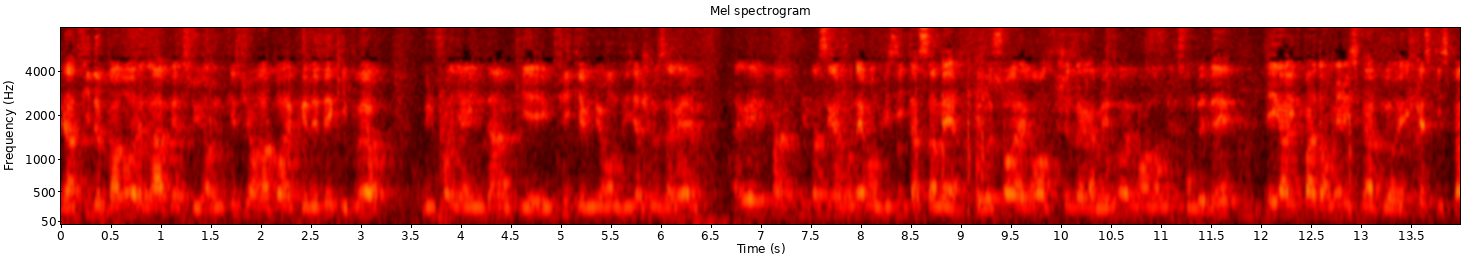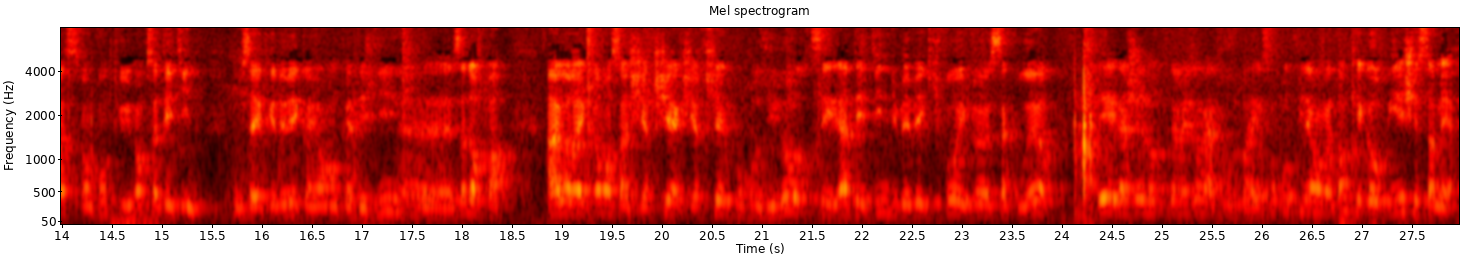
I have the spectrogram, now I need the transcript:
La fille de Paro, elle l'a aperçu. Alors, une question en rapport avec les bébés qui pleurent. Une fois, il y a une dame, qui est, une fille qui est venue rendre visite à Jérusalem. Elle est venue passer la journée rendre visite à sa mère. Et le soir, elle rentre chez elle à la maison, elle va endormir son bébé. Et il n'arrive pas à dormir, il se met à pleurer. Qu'est-ce qui se passe? Il se rend compte qu'il lui manque sa tétine. Vous savez que les bébés, quand ils manquent la tétine, euh, ça dort pas. Alors elle commence à chercher, elle cherche, elle propose une autre. C'est la tétine du bébé qu'il faut, il veut sa couleur. Et la cherche dans toute la maison, elle la trouve pas. Et elle se rend compte finalement maintenant qu'elle a oublié chez sa mère.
